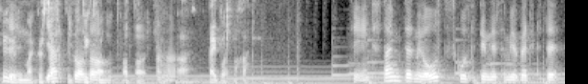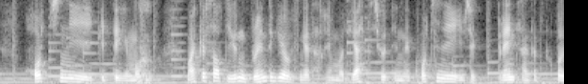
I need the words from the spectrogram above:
Тэгэхээр энэ Microsoft-ийн бүтээгдэхүүнүүд одоо гайг болно хаа. Тийм entertainment дээр нэг old school гэдэг нэр томьёо байдаг те. Хуучны гэдэг юм уу? Microsoft ер нь брендингийн хувьд ингээд харах юм бол яалтчгүй тийм нэг хуучны юм шиг брэнд санагдаад байхгүй.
